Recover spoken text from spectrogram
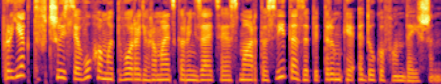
Проєкт Вчися вухами творить громадська організація Смарт Освіта за підтримки Educo Foundation.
